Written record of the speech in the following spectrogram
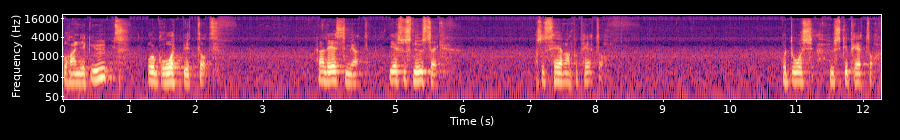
Og han gikk ut og gråt bittert. Her leser vi at Jesus snur seg, og så ser han på Peter. Og da husker Peter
